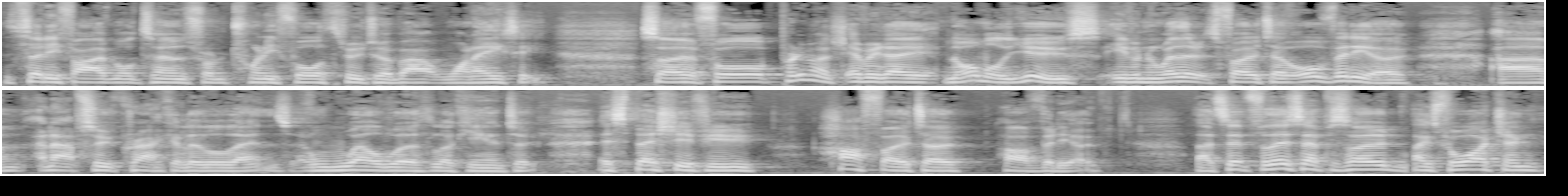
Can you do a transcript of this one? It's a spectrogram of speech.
35 more terms from 24 through to about 180. So for pretty much everyday normal use, even whether it's photo or video, um, an absolute cracker little lens and well worth looking into, especially if you half photo, half video. That's it for this episode. Thanks for watching.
